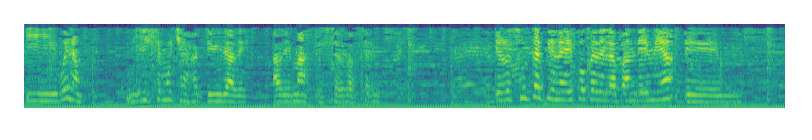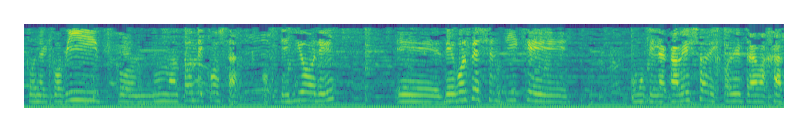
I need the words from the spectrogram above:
Y bueno, hice muchas actividades, además de ser docente. Y resulta que en la época de la pandemia, eh, con el COVID, con un montón de cosas posteriores, eh, de golpe sentí que como que la cabeza dejó de trabajar.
